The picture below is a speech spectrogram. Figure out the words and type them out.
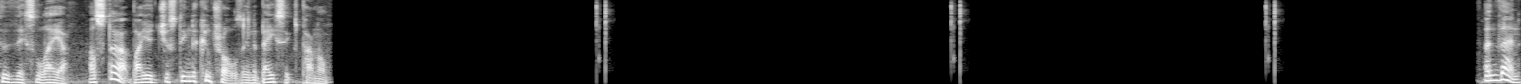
to this layer. I'll start by adjusting the controls in the basics panel. And then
